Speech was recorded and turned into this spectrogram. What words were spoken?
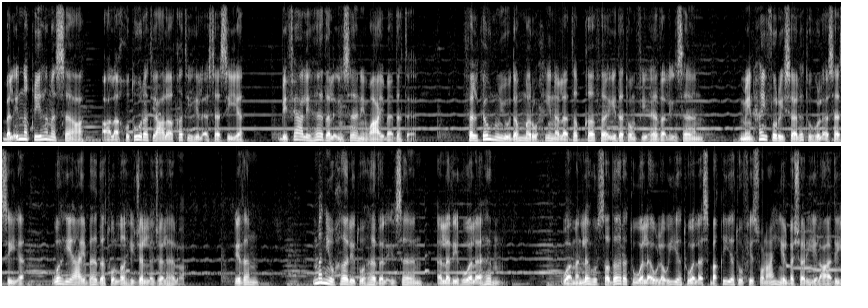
بل إن قيام الساعة على خطورة علاقته الأساسية بفعل هذا الإنسان وعبادته. فالكون يدمر حين لا تبقى فائدة في هذا الإنسان من حيث رسالته الأساسية وهي عبادة الله جل جلاله. اذا من يخالط هذا الإنسان الذي هو الأهم؟ ومن له الصدارة والأولوية والأسبقية في صنعه البشري العادي؟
